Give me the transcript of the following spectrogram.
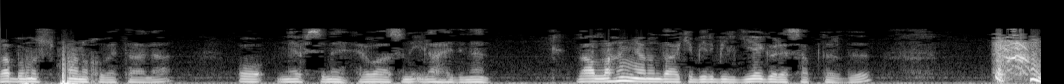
Rabbimiz Subhanahu ve Teala o nefsini, hevasını ilah edinen ve Allah'ın yanındaki bir bilgiye göre saptırdığı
